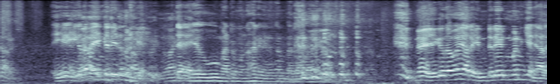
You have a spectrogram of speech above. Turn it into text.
නෑ. ඒ ඒක තමයි එන්ටර්ටේන්මන්ට් කියන්නේ. දැන් ඒ ඌ මට මොනහරි වෙනකම් බලන්න නෑ ඒක තමයි අර එන්ටර්ටේන්මන්ට් කියන්නේ. අර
